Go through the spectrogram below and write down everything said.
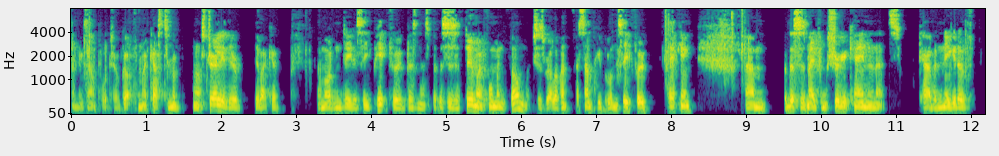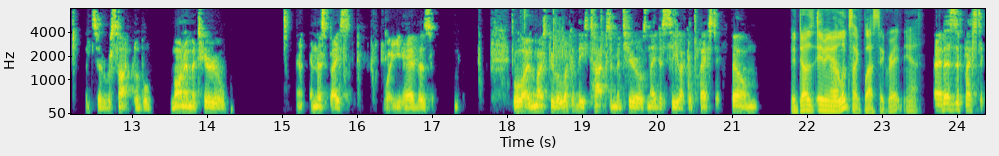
an example which I've got from a customer in Australia. They're they're like a, a modern D2C pet food business, but this is a thermoforming film, which is relevant for some people in seafood packing. Um, but this is made from sugarcane and it's carbon negative. It's a recyclable monomaterial. In this space, what you have is, although most people look at these types of materials and they just see like a plastic film. It does. I mean, um, it looks like plastic, right? Yeah. It is a plastic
